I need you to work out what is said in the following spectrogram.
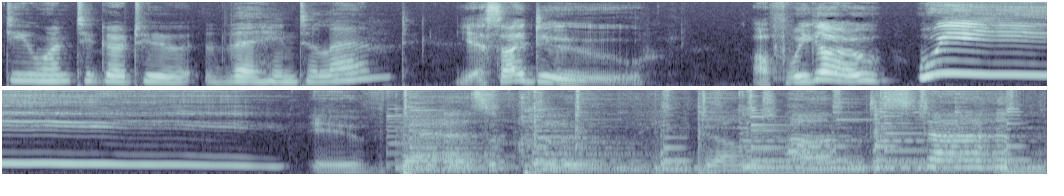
do you want to go to the hinterland? Yes, I do. Off we go. Whee! If there's a clue you don't understand, come with me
